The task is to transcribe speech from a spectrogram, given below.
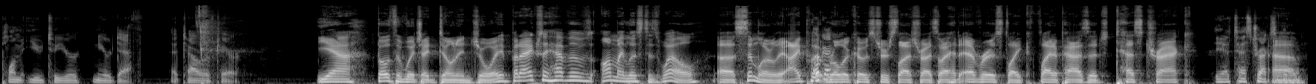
plummet you to your near death at Tower of Terror. Yeah, both of which I don't enjoy, but I actually have those on my list as well. Uh, similarly, I put Okay. roller coaster slash ride. So I had Everest, like Flight of Passage, Test Track, Yeah, Test Track's um,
